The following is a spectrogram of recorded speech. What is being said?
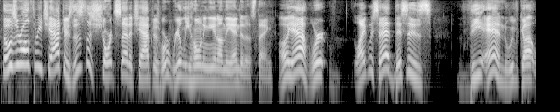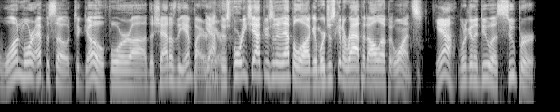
those are all three chapters. This is a short set of chapters. We're really honing in on the end of this thing. Oh yeah, we're like we said, this is the end. We've got one more episode to go for uh, the Shadows of the Empire. Yeah, here. there's 40 chapters in an epilogue, and we're just going to wrap it all up at once. yeah, we're gonna do a super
